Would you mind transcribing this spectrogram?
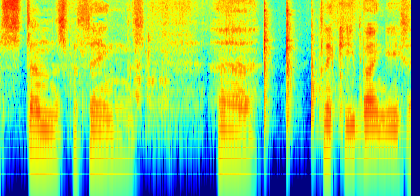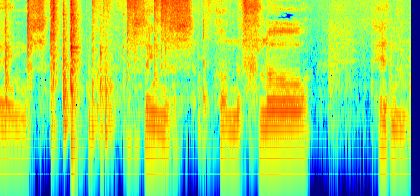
stands for things. Uh, clicky bangy things. Things on the floor hidden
